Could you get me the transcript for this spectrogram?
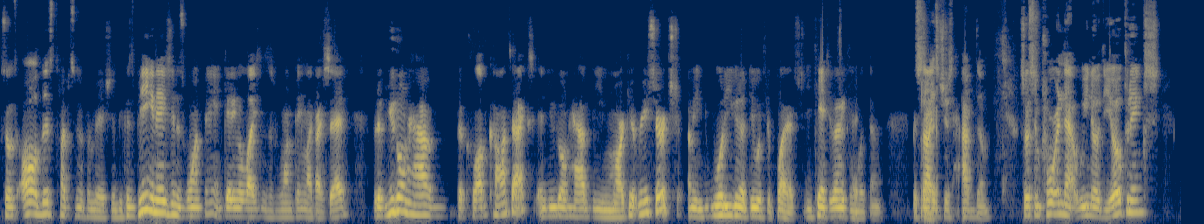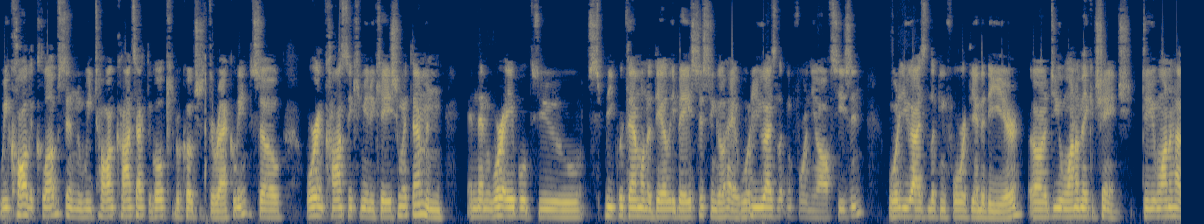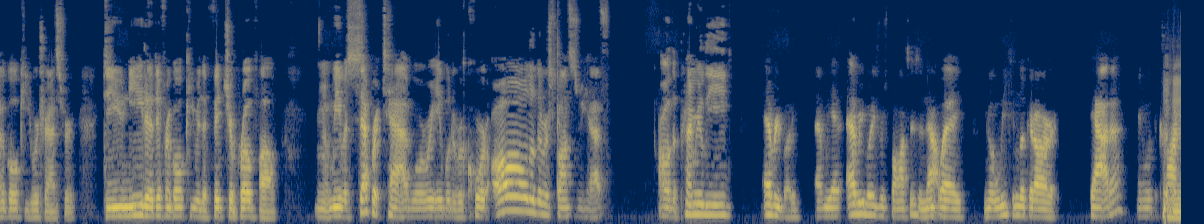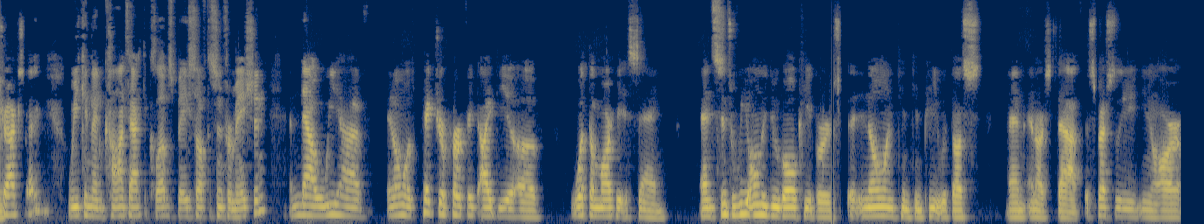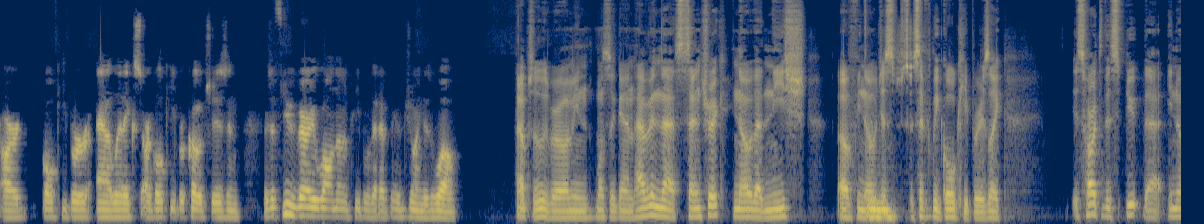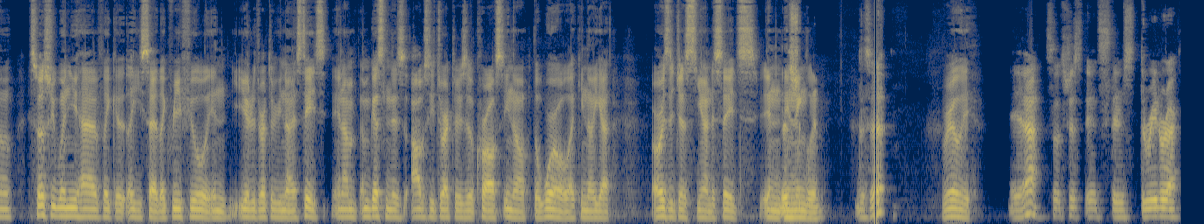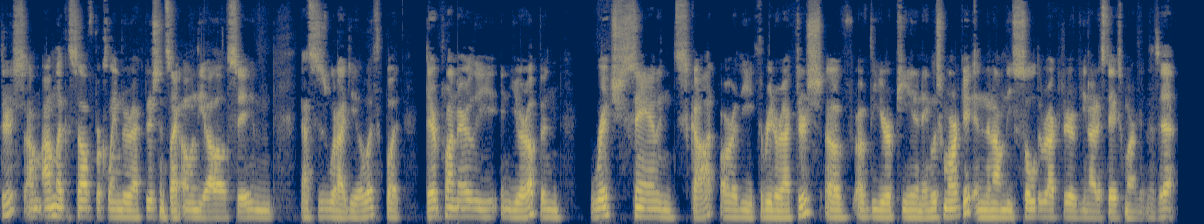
So it's all this types of information because being an agent is one thing and getting a license is one thing, like I said. But if you don't have the club contacts and you don't have the market research, I mean, what are you going to do with your players? You can't do anything with them besides Right. just have them. So it's important that we know the openings. We call the clubs and we talk, contact the goalkeeper coaches directly. So we're in constant communication with them and and then we're able to speak with them on a daily basis and go, hey, what are you guys looking for in the off season? What are you guys looking for at the end of the year? Or do you want to make a change? Do you want to have a goalkeeper transfer? Do you need a different goalkeeper that fits your profile? You know, we have a separate tab where we're able to record all of the responses we have, all the Premier League, everybody, and we have everybody's responses, and that way, you know, we can look at our data and what the Mhm. contracts say. We can then contact the clubs based off this information, and now we have an almost picture perfect idea of what the market is saying. And since we only do goalkeepers, eh, no one can compete with us and, and our staff, especially you know our, our goalkeeper analytics, our goalkeeper coaches, and there's a few very well known people that have, have joined as well. Absolutely, bro. I mean, once again, having that centric, you know, that niche of, you know, Mhm. just specifically goalkeepers, like it's hard to dispute that, you know, especially when you have like a, like you said, like refuel and you're the director of the United States, and I'm I'm guessing there's obviously directors across you know the world, like you know you got, or is it just United States in in England? That's it. Really? Yeah. So it's just it's there's three directors. I'm I'm like a self-proclaimed director since I own the LLC, and that's just what I deal with. But they're primarily in Europe, and Rich, Sam, and Scott are the three directors of, of the European and English market, and then I'm the sole director of the United States market. That's it.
